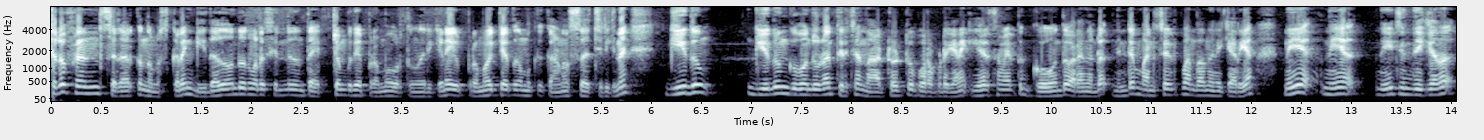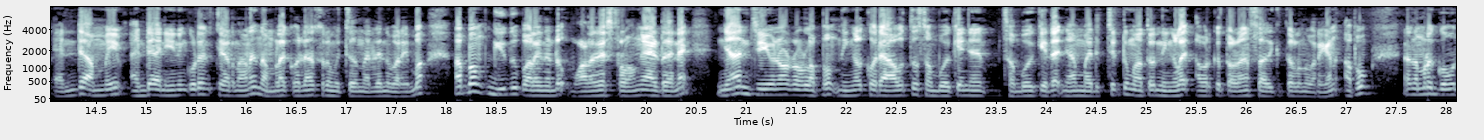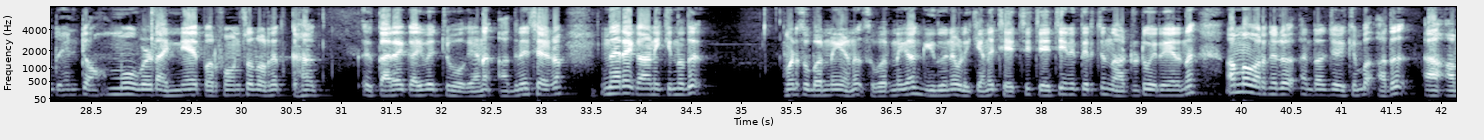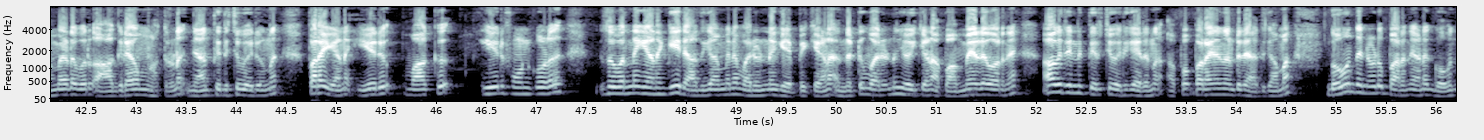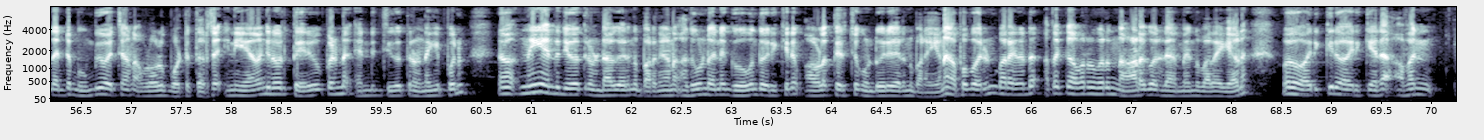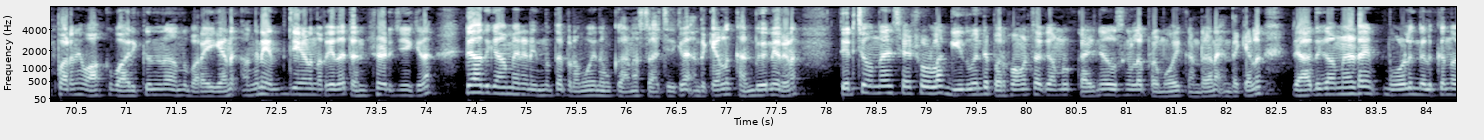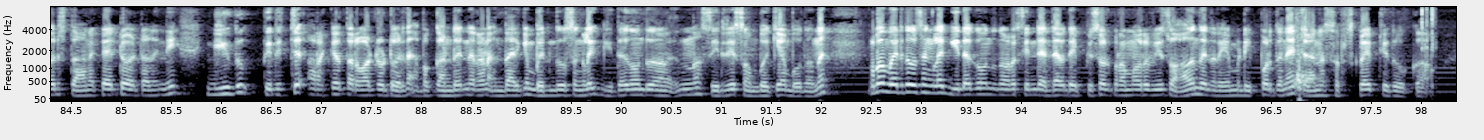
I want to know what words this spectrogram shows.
Hello friends എല്ലാവർക്കും നമസ്കാരം. ഗീതാഗോന്ത് എന്ന് പറയുന്ന സിനിമ ഏറ്റവും പുതിയ പ്രമോ ഓർത്തുനിന്നിരിക്കുന്നത് ഈ പ്രമോയ്ക്കകത്ത് നമുക്ക് കാണാൻ സാധിച്ചിരിക്കുന്നത് ഗീതും ഗീതും ഗോവിന്ദൂടെ തിരിച്ച് നാട്ടിലോട്ട് പുറപ്പെടുകയാണ്. ഈ ഒരു സമയത്ത് ഗോവിന്ദ് പറയുന്നുണ്ട് നിന്റെ മനസ്സിലിപ്പം എന്താണെന്ന് എനിക്കറിയാം. നീ നീ നീ ചിന്തിക്കുന്നത് എന്റെ അമ്മയും എന്റെ അനിയനും കൂടെ ചേർന്നാണ് നമ്മളെ കൊല്ലാൻ ശ്രമിച്ചത് നല്ലതെന്ന് പറയുമ്പോൾ അപ്പം ഗീതു പറയുന്നുണ്ട് വളരെ സ്ട്രോങ് ആയിട്ട് തന്നെ ഞാൻ ജീവനോടുള്ളപ്പം നിങ്ങൾക്കൊരാപത്തും സംഭവിക്കാൻ ഞാൻ സംഭവിക്കില്ല. ഞാൻ മരിച്ചിട്ട് മാത്രം നിങ്ങളെ അവർക്ക് തൊടാൻ സാധിക്കത്തുള്ളൂ എന്ന് പറയുകയാണ്. അപ്പം നമ്മുടെ ഗോവിന്ദ് എന്റെ അമ്മ ഇവരുടെ അന്യായ പെർഫോമൻസ് എന്ന് പറഞ്ഞാൽ തല കൈവച്ചു പോവുകയാണ്. അതിനുശേഷം നേരെ കാണിക്കുന്നത് നമ്മുടെ സുവർണികയാണ്. സുവർണിക ഗീതുവിനെ വിളിക്കുകയാണ്. ചേച്ചി ചേച്ചി ഇനി തിരിച്ച് നാട്ടിട്ട് വരികയായിരുന്നു. അമ്മ പറഞ്ഞൊരു എന്താണെന്ന് ചോദിക്കുമ്പോൾ അത് അമ്മയുടെ വെറും ആഗ്രഹം മാത്രമാണ്. ഞാൻ തിരിച്ചു വരുമെന്ന് പറയുകയാണ്. ഈ ഒരു വാക്ക് ഈ ഒരു ഫോൺ കോൾ സുവർണികയാണെങ്കിൽ രാധികാമ്മനെ വരുണിനെ കേൾപ്പിക്കുകയാണ്. എന്നിട്ട് വരുണ് ചോദിക്കുകയാണ്. അപ്പോൾ അമ്മയുടെ പറഞ്ഞ്? അവർ ഇനി തിരിച്ചു വരികയായിരുന്നു. അപ്പോൾ പറയുന്നുണ്ട് രാധികാമ്മ ഗോവിന്ദ് എന്നോട് പറഞ്ഞാണ് ഗോവിന്ദ് എന്റെ മുമ്പിൽ വെച്ചാണ് അവളോട് പൊട്ടിത്തെറിച്ചത്. ഇനി ഏതെങ്കിലും ഒരു തെരുവ് പെണ്ണ് എന്റെ ജീവിതത്തിലുണ്ടെങ്കിൽ പോലും നീ എന്റെ ജീവിതത്തിൽ ഉണ്ടാകുമായിരുന്നു പറഞ്ഞാണ്. അതുകൊണ്ട് തന്നെ ഗോവിന്ദ് ഒരിക്കലും അവളെ തിരിച്ചു കൊണ്ടുവരികയായിരുന്നു പറയുകയാണ്. അപ്പോൾ വരുൺ പറയുന്നത് അതൊക്കെ അവർ വെറും നാടകമല്ല അമ്മയെന്ന് പറയുകയാണ്. "ഓ, ഒരിക്കലും ആയിരിക്കില്ല അവൻ പറഞ്ഞ വാക്ക് പാലിക്കുന്നതെന്ന് പറയുകയാണ്. അങ്ങനെ എന്ത് ചെയ്യണമെന്ന് അറിയാതെ ടെൻഷൻ അടിച്ചിരിക്കുന്ന രാധികാമ്മേനാണ് ഇന്നത്തെ പ്രമുഖം നമുക്ക് കാണാൻ സാധിച്ചിരിക്കുന്നത്. എന്തൊക്കെയാണ് കണ്ടു അറിയണം തിരിച്ചു വന്നതിന് ശേഷമുള്ള ഗീതുവിന്റെ പെർഫോമൻസ് ഒക്കെ നമ്മൾ കഴിഞ്ഞ ദിവസങ്ങളിലെ പ്രമോയി കണ്ടതാണ്. എന്തൊക്കെയാണ്? രാധികാമ്മയുടെ മുകളിൽ നിൽക്കുന്ന ഒരു സ്ഥാനക്കയറ്റമായിട്ടാണ് ഇനി ഗീതു തിരിച്ച് അറക്കൽ തറവാട്ടോട്ട് വരുന്നത്. അപ്പോൾ കണ്ടു എന്തായിരിക്കും വരും ദിവസങ്ങളിൽ ഗീതഗോന്ദ് എന്ന സീരീസ് സംഭവിക്കാൻ പോകുന്നത്. അപ്പം വരും ദിവസങ്ങളിൽ ഗീതഗോന്ദ് എന്ന് പറയുന്ന എല്ലാവിധ എപ്പിസോഡ് പ്രമോ റിവ്യൂസും ആകും തന്നെ അറിയാൻ വേണ്ടി ഇപ്പോൾ തന്നെ ചാനൽ സബ്സ്ക്രൈബ് ചെയ്ത് വെക്കുക.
